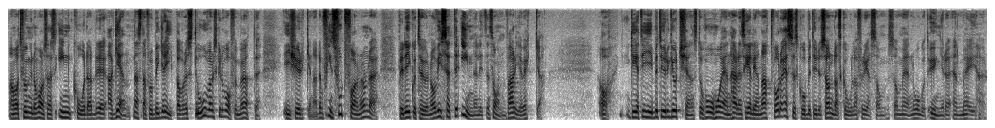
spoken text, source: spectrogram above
Man var tvungen att vara en slags inkodad eh, agent nästan för att begripa vad det stod, vad det skulle vara för möte i kyrkorna. De finns fortfarande de där predikoturerna och vi sätter in en liten sån varje vecka. Ja, GTJ betyder gudstjänst och HHN, Herrens heliga nattvard och SSK betyder söndagsskola för er som, som är något yngre än mig här.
